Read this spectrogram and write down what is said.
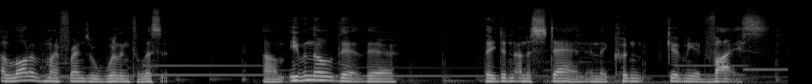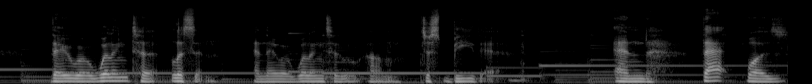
a lot of my friends were willing to listen. Um, even though they're, they're, they didn't understand and they couldn't give me advice, they were willing to listen and they were willing to um, just be there. And that was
